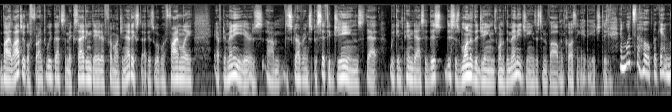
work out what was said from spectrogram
biological front, we've got some exciting data from our genetic studies where we're finally, after many years, um, discovering specific genes that we can pin down. Say this this is one of the genes, one of the many genes that's involved in causing ADHD. And what's the hope again?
